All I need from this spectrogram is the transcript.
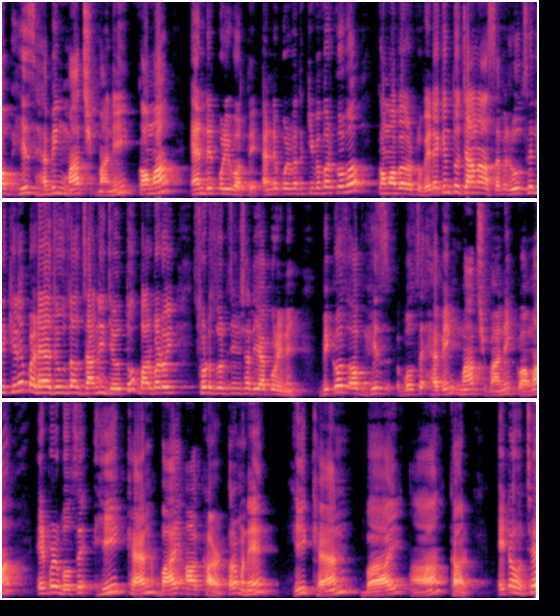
of his having much money comma অ্যান্ডের পরিবর্তে। অ্যান্ডের পরিবর্তে কি ব্যবহার করব? কমা ব্যবহার করব। এটা কিন্তু জানা আছে। আমি রুলসে লিখি রে বাট অ্যাজ ইউজাল জানি, যেহেতু বারবার ওই ছোট ছোট জিনিস ইয়া করি নেই। বিকজ অফ হিজ বলছে হ্যাভিং মাচ মানি কমা এরপরে বলছে হি ক্যান বাই আ কার তার মানে হি ক্যান বাই আ কার এটা হচ্ছে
